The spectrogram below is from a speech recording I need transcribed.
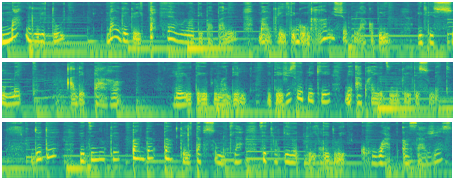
magre tout, malgre ke l tap fè volante papal, malgre l te gon gran misyon pou la kopli, li te soumet a de paran Le yo te reprimandil, li te jist replike, me apre yo di nou ke li te soumet. De de, yo di nou ke pandan ke l tap soumet la, se te yon peryode ke l te dwe kouat an sajes,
